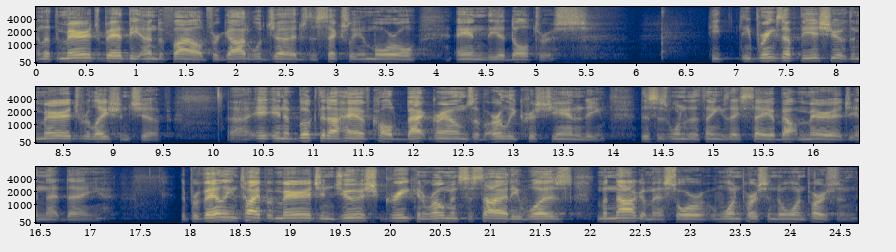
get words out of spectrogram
and let the marriage bed be undefiled, for God will judge the sexually immoral and the adulterous he, he brings up the issue of the marriage relationship. Uh, in, in a book that I have called Backgrounds of Early Christianity, this is one of the things they say about marriage in that day. The prevailing type of marriage in Jewish, Greek, and Roman society was monogamous or one person to one person.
